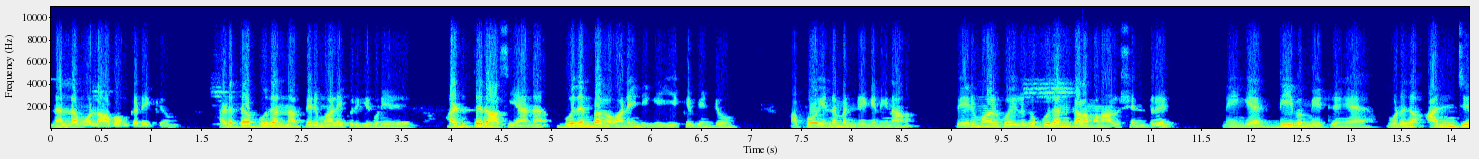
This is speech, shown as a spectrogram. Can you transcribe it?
நல்லமோ லாபம் கிடைக்கும். அடுத்த புதன்னா பெருமாளை குறிக்கக்கூடியது. அடுத்த ராசியான புதன் பகவானை நீங்க இயக்க வேண்டும். அப்போ என்ன பண்றீங்கன்னா பெருமாள் கோயிலுக்கு புதன்கிழமை நாள் சென்று நீங்க தீபம் ஏற்றுங்க. உடனே அஞ்சு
